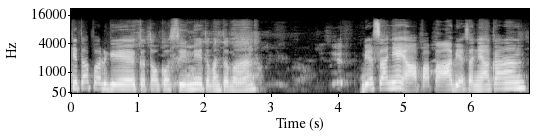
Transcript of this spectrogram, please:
Kita pergi ke toko sini teman-teman. Biasanya ya papa biasanya kan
